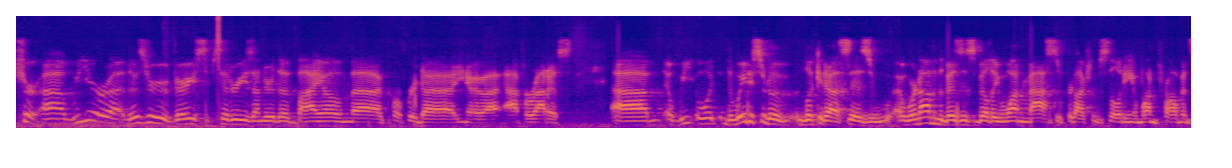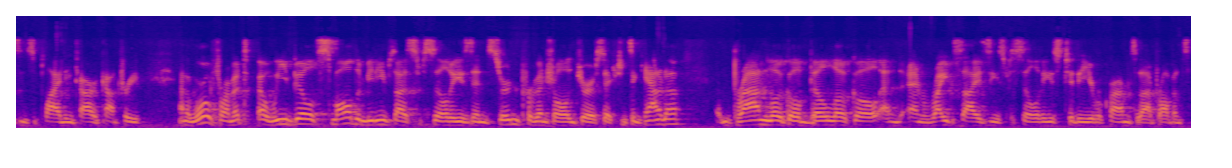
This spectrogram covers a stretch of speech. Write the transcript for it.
Sure. Uh, we are. Uh, those are various subsidiaries under the Biome uh, corporate, uh, you know, uh, apparatus. Um, we the way to sort of look at us is we're not in the business of building one massive production facility in one province and supplying the entire country and the world from it. Uh, we build small to medium-sized facilities in certain provincial jurisdictions in Canada brand local, build local, and, and right size these facilities to the requirements of that province.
